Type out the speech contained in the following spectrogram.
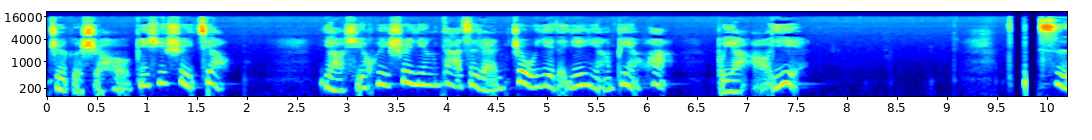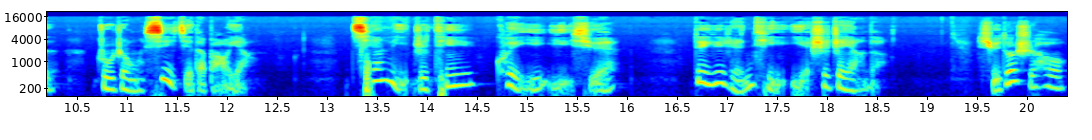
这个时候必须睡觉。要学会顺应大自然昼夜的阴阳变化，不要熬夜。第四，注重细节的保养。千里之堤，溃于蚁穴，对于人体也是这样的。许多时候，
